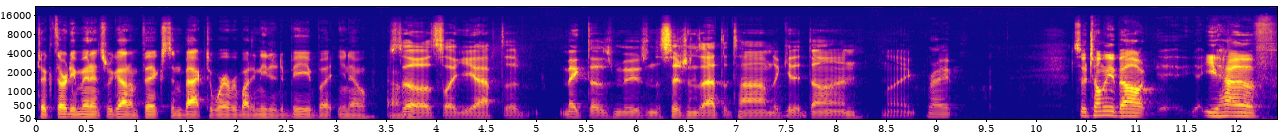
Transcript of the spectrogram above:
took 30 minutes we got them fixed and back to where everybody needed to be but you know um, Still, it's like you have to make those moves and decisions at the time to get it done. Like, Right. So tell me about you have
